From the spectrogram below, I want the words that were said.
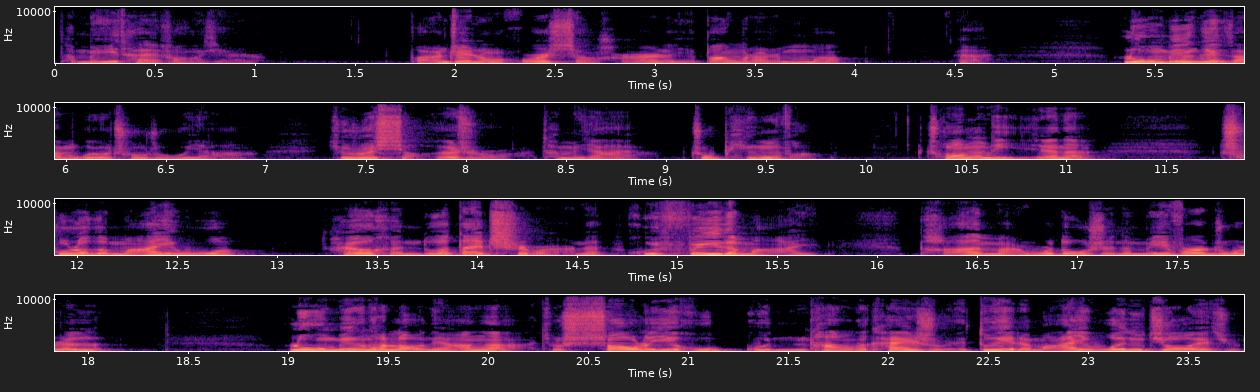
他没太放心上。反正这种活小孩呢也帮不上什么忙。陆明给咱们国有出主意啊，就说小的时候啊，他们家呀住平房，床底下呢出了个蚂蚁窝。还有很多带翅膀的会飞的蚂蚁，爬的满屋都是，那没法住人了。陆明他老娘啊，就烧了一壶滚烫的开水，对着蚂蚁窝就浇下去了，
